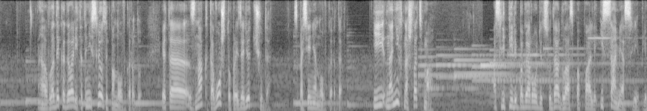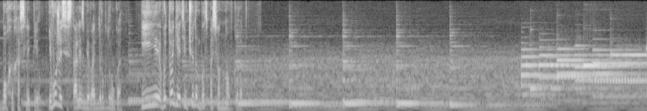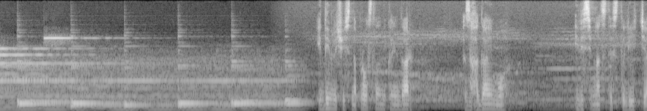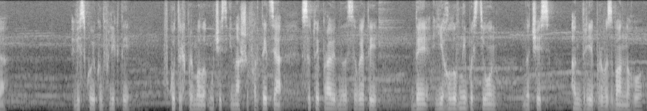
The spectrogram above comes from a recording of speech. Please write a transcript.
А Владыка говорит, это не слезы по Новгороду, это знак того, что произойдет чудо, спасение Новгорода. И на них нашла тьма. Ослепили Богородицу, да, глаз попали, и сами ослепли, Бог их ослепил. И в ужасе стали сбивать друг друга. И в итоге этим чудом был спасен Новгород. Дивлячись на православний календар, згадаємо і 18 століття, військові конфлікти, в котрих приймала участь і наша фортеця Святої Праведної Лисавети, де є головний бастіон на честь Андрія Первозванного.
